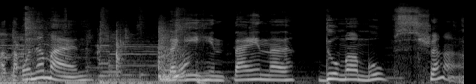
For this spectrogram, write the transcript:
At ako naman, naghihintay na dumamoves siya.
